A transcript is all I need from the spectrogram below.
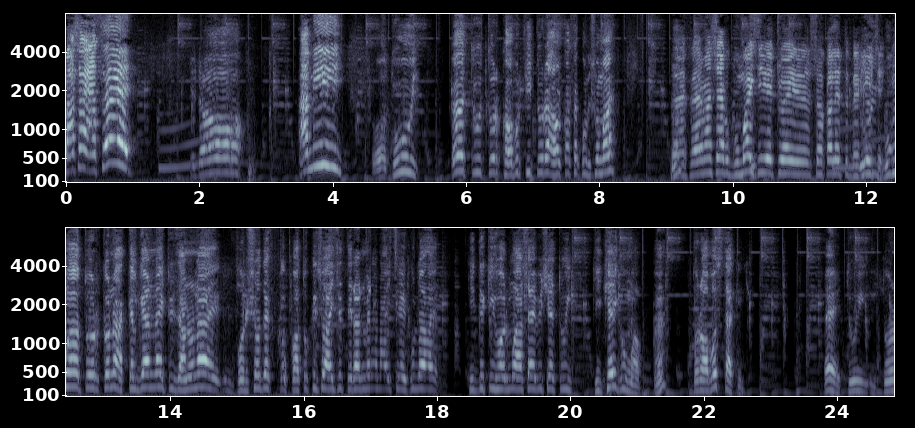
বাসায় আছেন? আমি। ও তুই। এ তুই তোর খবর কি? তোর আমার কথা কোন সময়? চেয়ারম্যান সাহেব ঘুমাইছি একটু সকালে একটু দেরি হয়েছে। ঘুমা তোর কোনো আক্কেল জ্ঞান নাই তুই জানো না পরিষদে কত কিছু আইছে তেরান মেরান আইছে এগুলা কি কি হরমো আশায় বিষয়ে তুই কি খেয়ে ঘুমাও হ্যাঁ? তোর অবস্থা কি? এই তুই তোর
